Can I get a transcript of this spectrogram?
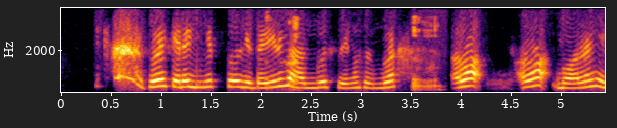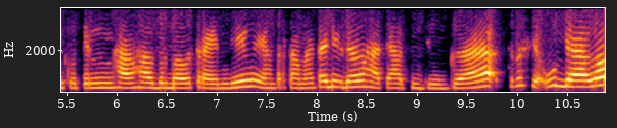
Gue kira gitu gitu. Ini bagus sih maksud gue. Lo lo boleh ngikutin hal-hal berbau trending. Yang pertama tadi udah lo hati-hati juga. Terus ya udah lo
